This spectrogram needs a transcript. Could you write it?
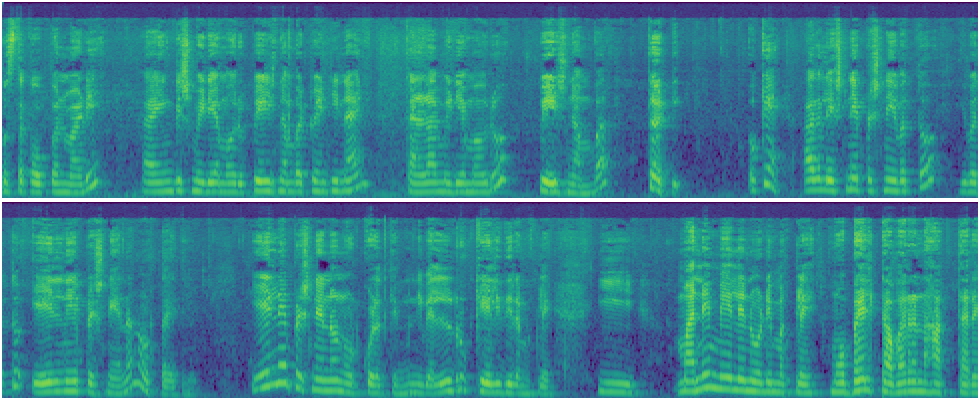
ಪುಸ್ತಕ ಓಪನ್ ಮಾಡಿ. ಇಂಗ್ಲಿಷ್ ಮೀಡಿಯಂ ಅವರು page number twenty nine Kannada medium ಅವರು ಪೇಜ್ ನಂಬರ್ ತರ್ಟಿ ಓಕೆ ಅದರಲ್ಲಿ ಎಷ್ಟನೇ ಪ್ರಶ್ನೆ ಇವತ್ತು? ಇವತ್ತು ಏಳನೇ ಪ್ರಶ್ನೆಯನ್ನು ನೋಡ್ತಾ ಇದ್ದೀವಿ. ಏಳನೇ ಪ್ರಶ್ನೆಯನ್ನು ನೋಡ್ಕೊಳ್ಳೋದಕ್ಕಿಂತ ನೀವೆಲ್ಲರೂ ಕೇಳಿದ್ದೀರ ಮಕ್ಕಳೇ ಈ ಮನೆ ಮೇಲೆ ನೋಡಿ ಮಕ್ಕಳೇ ಮೊಬೈಲ್ ಟವರನ್ನು ಹಾಕ್ತಾರೆ.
